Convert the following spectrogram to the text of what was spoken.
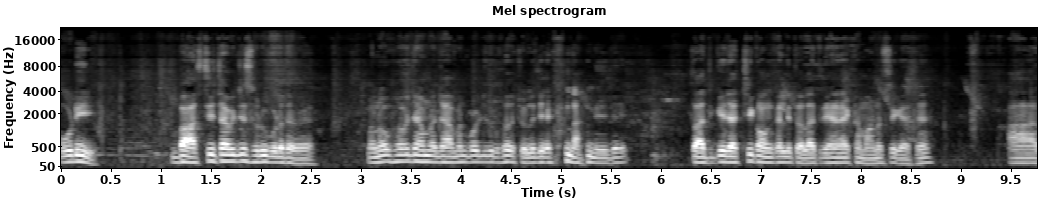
পরি চাবি শুরু করে দেবে মানে ও ভাবে যে আমরা জামা প্যান্ট পরে যদি কোথাও চলে যাই না নিয়ে যাই। তো আজকে যাচ্ছি কঙ্কালি তলা ত্রিহানের একটা মানসিক আছে। আর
